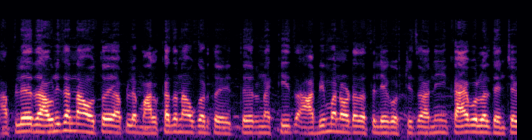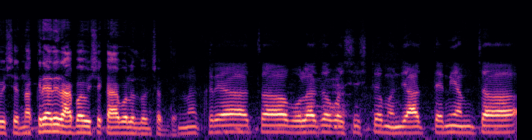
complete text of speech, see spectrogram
आपल्या दावणीचं नाव होतोय आपल्या मालकाचं नाव करतोय तर नक्कीच अभिमान वाटत असेल या गोष्टीचा. आणि काय बोलाल त्यांच्याविषयी? नखरे आणि रायबाविषयी काय बोलाल दोन शब्द? नखऱ्याचा बोलायचं वैशिष्ट्य म्हणजे आज त्यांनी आमचा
